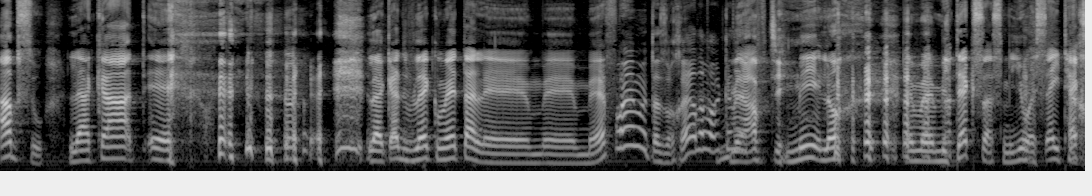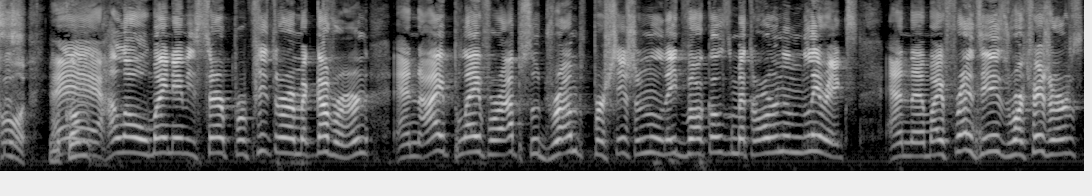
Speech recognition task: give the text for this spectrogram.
אבסו, להקת... אה, להקת בלק מטאל, אה, אה, מאיפה הם? אתה זוכר דבר כזה? מאהבתי. מי, לא, הם אה, מטקסס, מ-USA, טקסס. נכון. מקום... Hey, hello, my name is Sir Peter McGovern, and I play for Absolute Drums, Precision, lead vocals, metronome, and lyrics. And uh, my friend is Rod Fishers.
